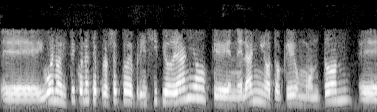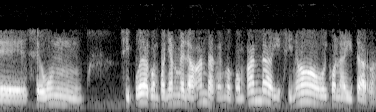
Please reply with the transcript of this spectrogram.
Eh, y bueno, estoy con este proyecto de principio de año, que en el año toqué un montón, eh, según si puede acompañarme la banda, vengo con banda, y si no, voy con la guitarra,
